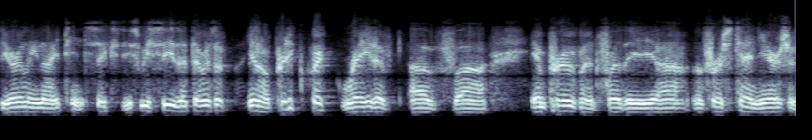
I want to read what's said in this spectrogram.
the early 1960s, we see that there was a you know pretty quick rate of of uh, improvement for the, uh, the first 10 years or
